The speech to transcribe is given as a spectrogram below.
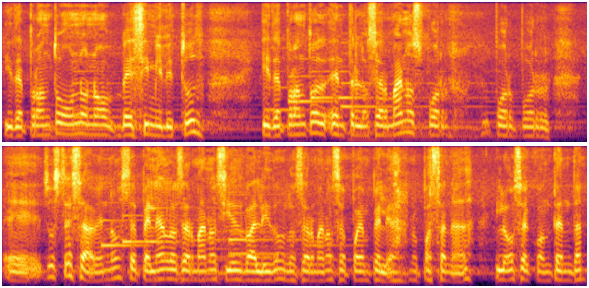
y de pronto uno no ve similitud. Y de pronto entre los hermanos por, por, por eh, usted sabe, ¿no? Se pelean los hermanos y es válido, los hermanos se pueden pelear, no pasa nada, y luego se contentan.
